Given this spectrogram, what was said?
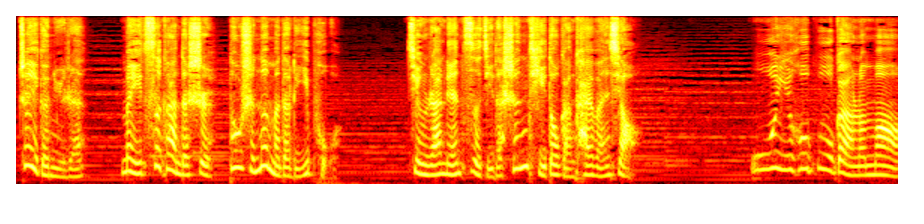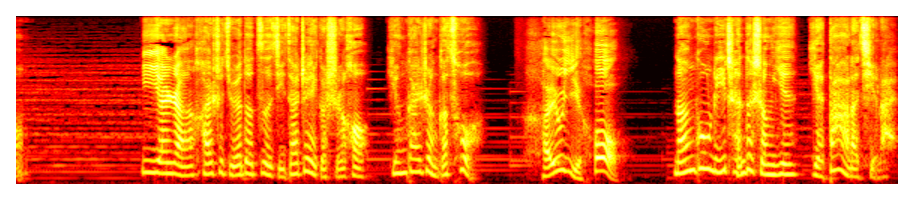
这个女人每次干的事都是那么的离谱，竟然连自己的身体都敢开玩笑。我以后不敢了吗？易嫣然还是觉得自己在这个时候应该认个错。还有以后，南宫离尘的声音也大了起来。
